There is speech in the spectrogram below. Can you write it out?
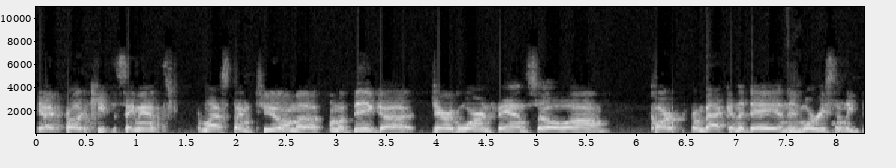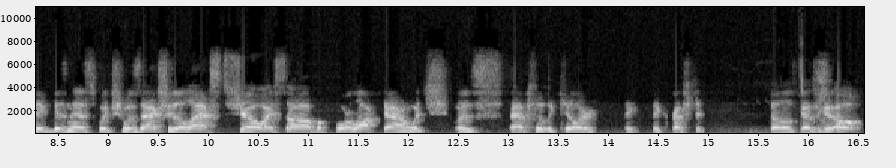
Yeah, I'd probably keep the same answer from last time too. I'm a I'm a big uh, Jared Warren fan, so um, Karp from back in the day, and then more recently Big Business, which was actually the last show I saw before lockdown, which was absolutely killer. They they crushed it. So those guys are good. Oh,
